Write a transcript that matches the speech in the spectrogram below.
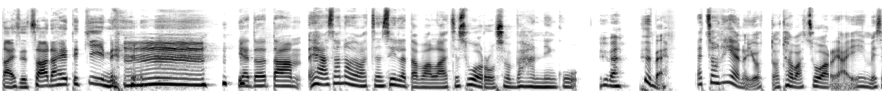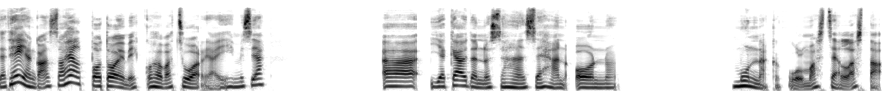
Taisit saada heti kiinni. Mm. ja tota, hehän sanoivat sen sillä tavalla, että se suoruus on vähän niin kuin hyvä. Hyve. Että se on hieno juttu, että he ovat suoria ihmisiä. Että heidän kanssaan on helppoa toimia, kun he ovat suoria ihmisiä. Öö, ja käytännössähän sehän on mun näkökulmasta sellaista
